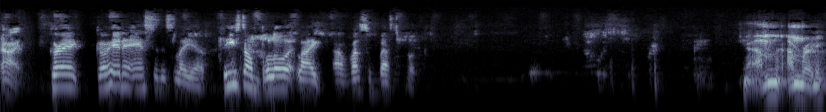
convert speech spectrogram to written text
All right, Greg, go ahead and answer this layup. Please don't blow it like uh, Russell Westbrook. Yeah, I'm I'm ready.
